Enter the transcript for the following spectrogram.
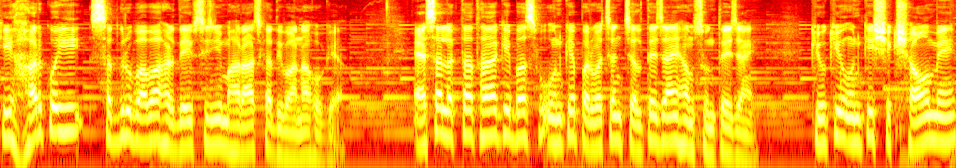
कि हर कोई सदगुरु बाबा हरदेव सिंह जी महाराज का दीवाना हो गया। ऐसा लगता था कि बस उनके प्रवचन चलते जाएँ हम सुनते जाएँ क्योंकि उनकी शिक्षाओं में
